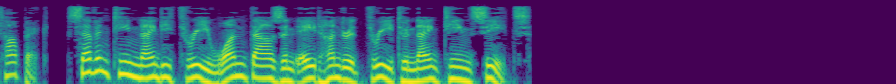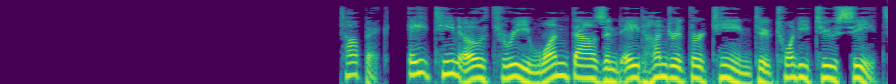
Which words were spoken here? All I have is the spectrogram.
Topic 1793 1803 to 19 seats. Topic 1803 1813 to 22 seats.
